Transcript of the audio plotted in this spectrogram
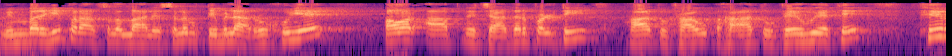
ممبر ہی پر آپ صلی اللہ علیہ وسلم قبلہ رخ ہوئے اور آپ نے چادر پلٹی، ہاتھ اٹھاؤ، ہاتھ اٹھے ہوئے تھے۔ پھر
